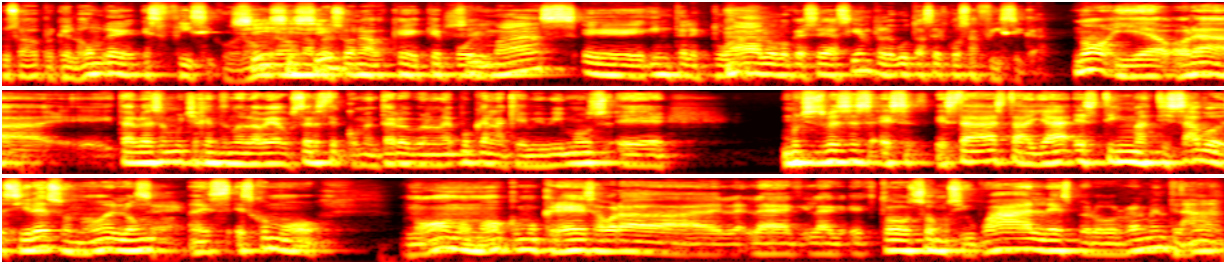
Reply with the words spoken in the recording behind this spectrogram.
Tú sabes, porque el hombre es físico. El sí, hombre sí, es una sí. persona que, que por más eh, intelectual o lo que sea, siempre le gusta hacer cosas físicas. No, y ahora eh, tal vez a mucha gente no le vaya a gustar este comentario, pero en la época en la que vivimos, eh, muchas veces es, está hasta ya estigmatizado decir eso, ¿no? El hombre es, es como... No, no, no, ¿cómo crees? Ahora la, la, la, todos somos iguales, pero realmente nah,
